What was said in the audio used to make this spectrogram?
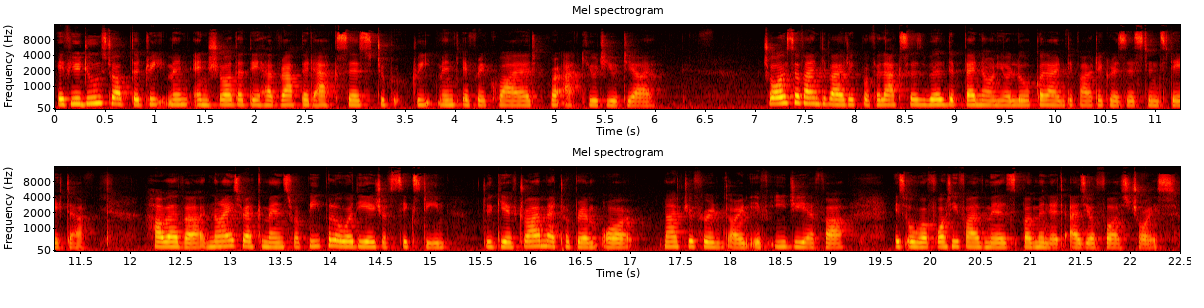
If you do stop the treatment, ensure that they have rapid access to treatment if required for acute UTI. Choice of antibiotic prophylaxis will depend on your local antibiotic resistance data. However, NICE recommends for people over the age of 16 to give trimethoprim or nitrofurantoin if EGFR is over 45 ml per minute as your first choice.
